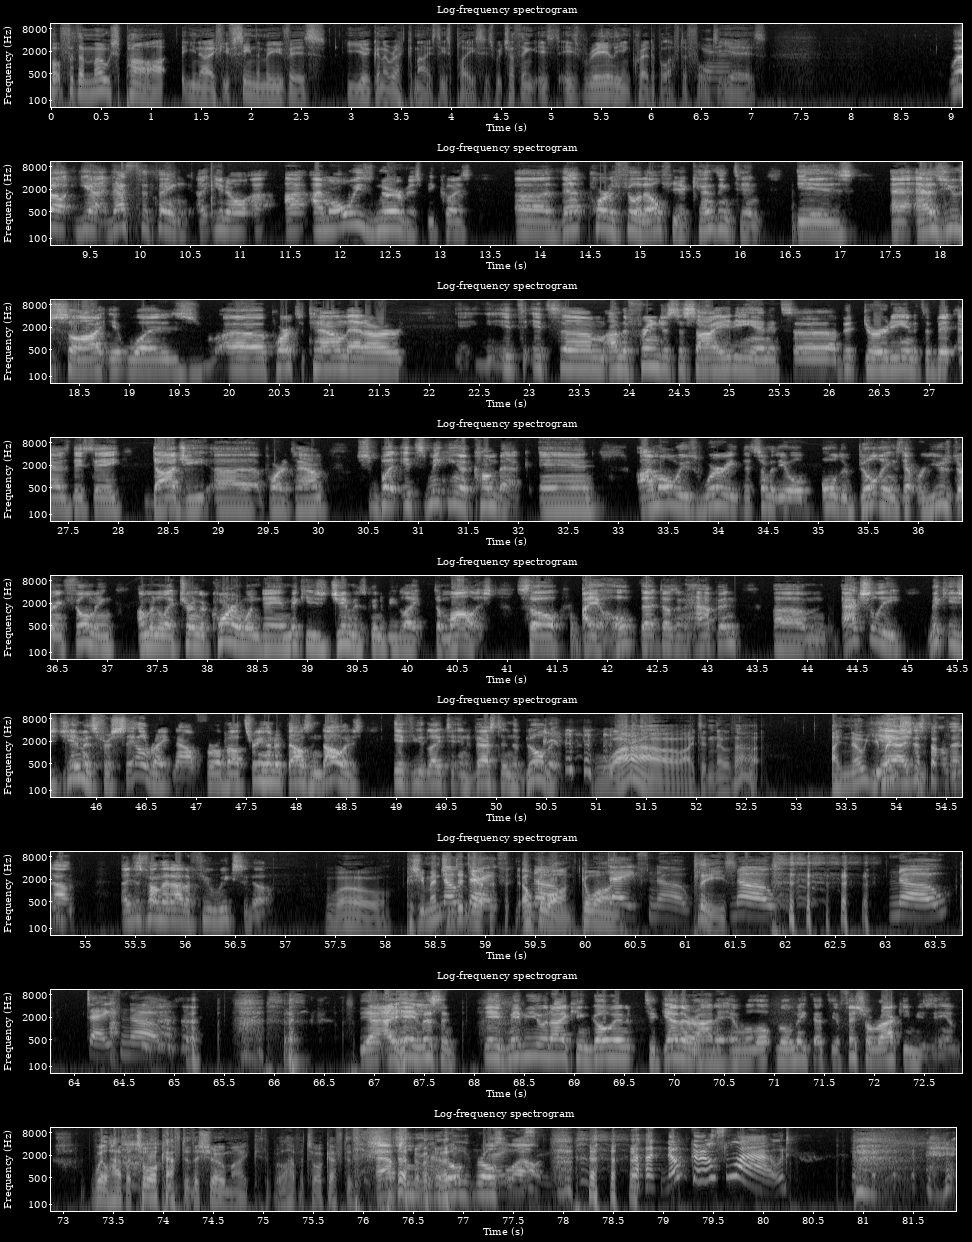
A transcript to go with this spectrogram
but for the most part, you know, if you've seen the movies, you're going to recognize these places, which I think is is really incredible after 40 yeah. years. Well, yeah, that's the thing. Uh, you know, I, I, am always nervous because uh, that part of Philadelphia, Kensington, is as you saw, it was uh, parts of town that are it's it's um, on the fringe of society and it's uh, a bit dirty and it's a bit, as they say, dodgy uh, part of town. But it's making a comeback, and I'm always worried that some of the old older buildings that were used during filming, I'm gonna like turn the corner one day and Mickey's gym is gonna be like demolished. So I hope that doesn't happen. Um, actually, Mickey's Gym is for sale right now for about three hundred thousand dollars if you'd like to invest in the building. wow, I didn't know that. I know you. Yeah, mentioned... I just found that out. I just found that out a few weeks ago. Whoa, because you mentioned, no, didn't Dave, you? Oh, no, go on, go on. Dave, no. Please. No. no, Dave, no. yeah, I, hey, listen, Dave. Maybe you and I can go in together on it, and we'll we'll make that the official Rocky Museum. We'll have a talk after the show, Mike. We'll have a talk after the show. Absolutely. No girls allowed. no girls allowed.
